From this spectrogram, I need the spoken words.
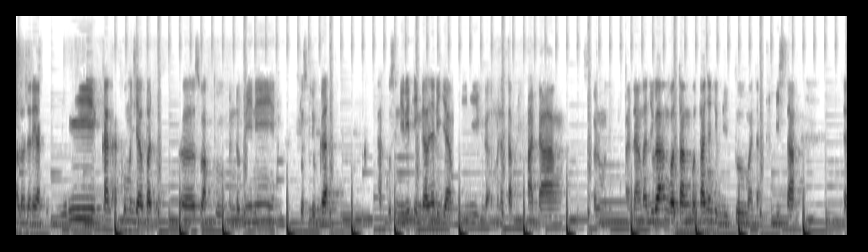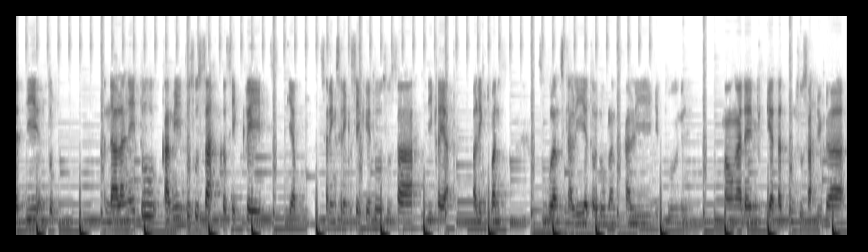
kalau dari aku sendiri kan aku menjabat eh, sewaktu pandemi ini terus juga aku sendiri tinggalnya di Jambi nggak menetap di Padang kalau menetap di Padang dan juga anggota-anggotanya juga itu macam terpisah jadi untuk kendalanya itu kami itu susah ke Sikri. Tiap sering-sering ke Sikri itu susah. Jadi kayak paling cuma sebulan sekali atau dua bulan sekali gitu. Dan mau ngadain kegiatan pun susah juga.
